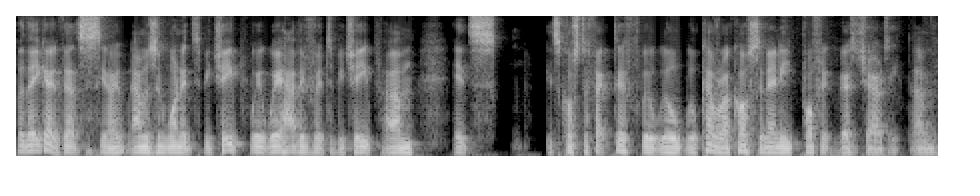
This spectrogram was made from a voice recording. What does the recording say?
but there you go. That's you know Amazon want it to be cheap. We're, we're happy for it to be cheap. Um, it's it's cost effective. We'll, we'll we'll cover our costs, and any profit goes to charity. Um,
